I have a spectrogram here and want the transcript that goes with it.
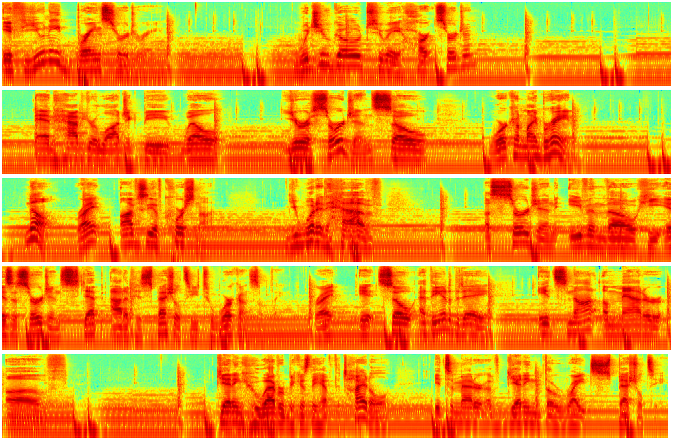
if you need brain surgery, would you go to a heart surgeon and have your logic be, well, you're a surgeon, so work on my brain? No, right? Obviously, of course not. You wouldn't have a surgeon, even though he is a surgeon, step out of his specialty to work on something, right? It so at the end of the day, it's not a matter of getting whoever because they have the title, it's a matter of getting the right specialty.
